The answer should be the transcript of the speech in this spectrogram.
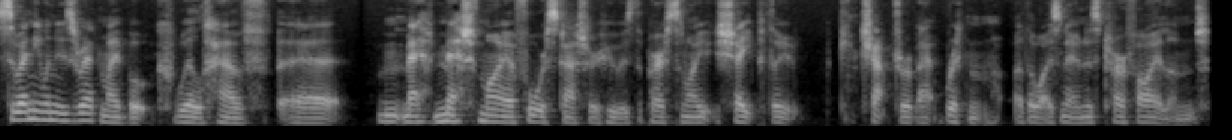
So anyone who's read my book will have uh, met, met Maya Forstater, who is the person I shaped the chapter about Britain, otherwise known as TERF Island,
